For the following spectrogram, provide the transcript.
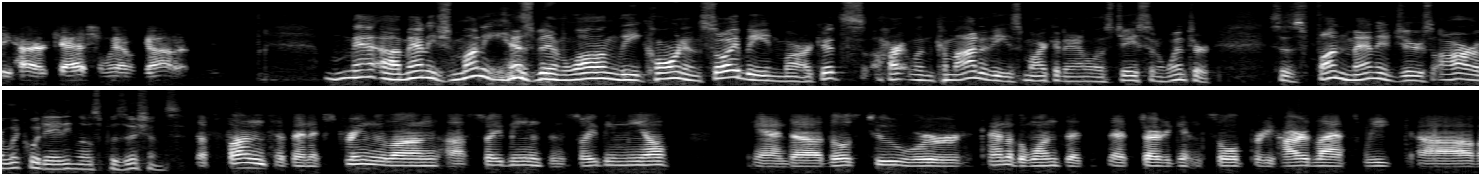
see higher cash, and we haven't got it. Ma- uh, managed money has been long the corn and soybean markets. Heartland Commodities market analyst Jason Winter says fund managers are liquidating those positions. The funds have been extremely long uh, soybeans and soybean meal, and uh, those two were kind of the ones that, that started getting sold pretty hard last week. Uh,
